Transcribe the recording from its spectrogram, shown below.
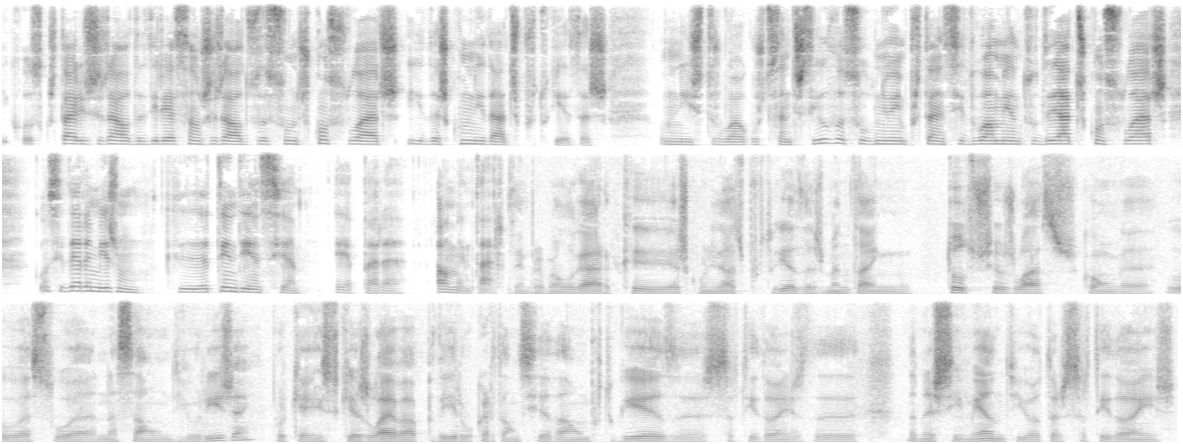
e com o Secretário-Geral da Direção-Geral dos Assuntos Consulares e das Comunidades Portuguesas. O Ministro Augusto Santos Silva sublinhou a importância do aumento de atos consulares, considera mesmo que a tendência é para aumentar. Em primeiro lugar, que as comunidades portuguesas mantenham todos os seus laços com a, a, sua nação de origem, porque é isso que as leva a pedir o cartão de cidadão português, as certidões de, de nascimento e outras certidões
